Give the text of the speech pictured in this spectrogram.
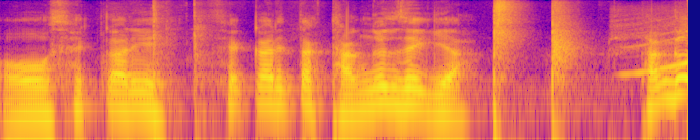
어 색깔이 색깔이 딱 당근색이야. 당근!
